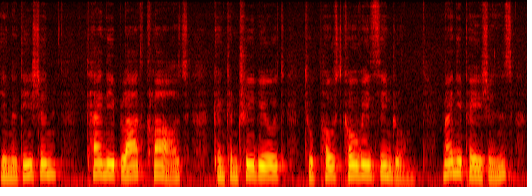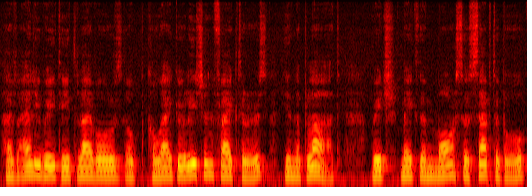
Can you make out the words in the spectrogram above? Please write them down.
In addition, tiny blood clots can contribute to post COVID syndrome. Many patients have elevated levels of coagulation factors in the blood, which make them more susceptible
